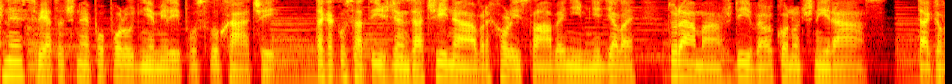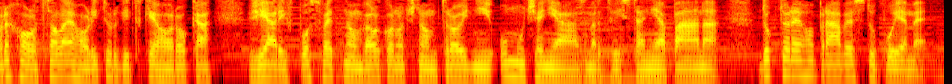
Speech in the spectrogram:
Pekné sviatočné popoludne, milí poslucháči. Tak ako sa týždeň začína a vrcholí slávením nedele, ktorá má vždy veľkonočný ráz, tak vrchol celého liturgického roka žiari v posvetnom veľkonočnom trojdní umúčenia a zmrtvých stania pána, do ktorého práve vstupujeme –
